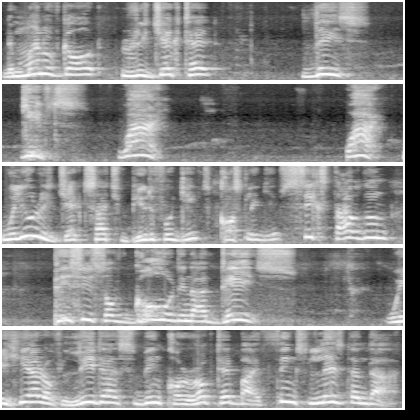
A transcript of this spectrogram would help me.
The man of God rejected these gifts. Why? Why? Will you reject such beautiful gifts, costly gifts? 6,000 pieces of gold in our days. We hear of leaders being corrupted by things less than that.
